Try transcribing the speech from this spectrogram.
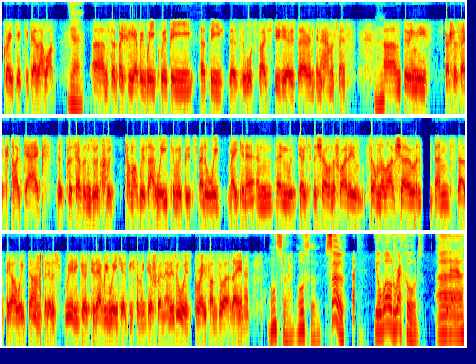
great gig to get that one. Yeah. Um, so basically, every week we'd be at the, the, the Waterside Studios there in, in Hammersmith, um, doing these special effects type gags that Chris Evans would, would come up with that week, and we'd spend all week making it, and then we'd go to the show on the Friday, film the live show, and and that'd be our week done. But it was really good because every week it'd be something different, and it's always great fun to work there, you know. Awesome, awesome. So, your world record. Uh, Yeah.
